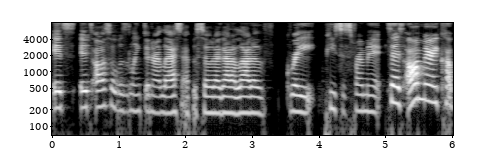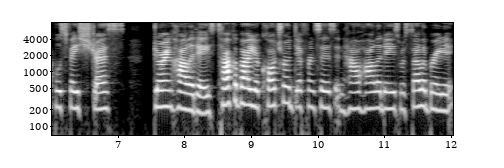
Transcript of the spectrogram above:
it's it's also was linked in our last episode. I got a lot of great pieces from it. It says all married couples face stress during holidays. Talk about your cultural differences and how holidays were celebrated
